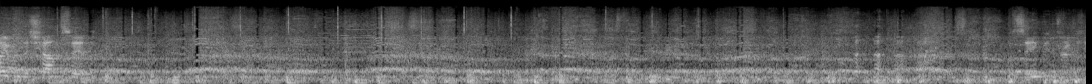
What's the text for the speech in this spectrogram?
You like the he been drinking?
